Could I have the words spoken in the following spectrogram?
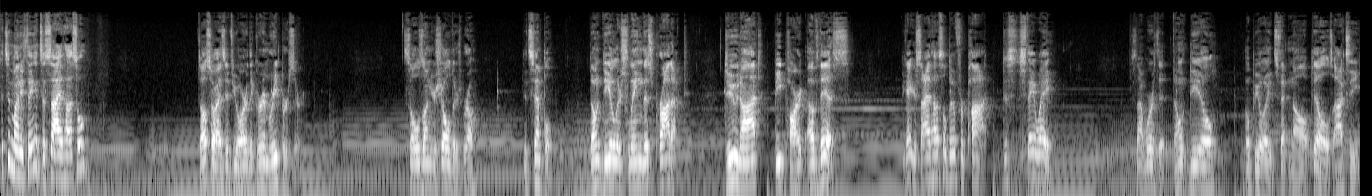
It's a money thing, it's a side hustle. It's also as if you are the Grim Reaper, sir. Souls on your shoulders, bro. It's simple. Don't deal or sling this product. Do not be part of this. If you got your side hustle, do it for pot. Just stay away. It's not worth it. Don't deal opioids, fentanyl, pills, oxy.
